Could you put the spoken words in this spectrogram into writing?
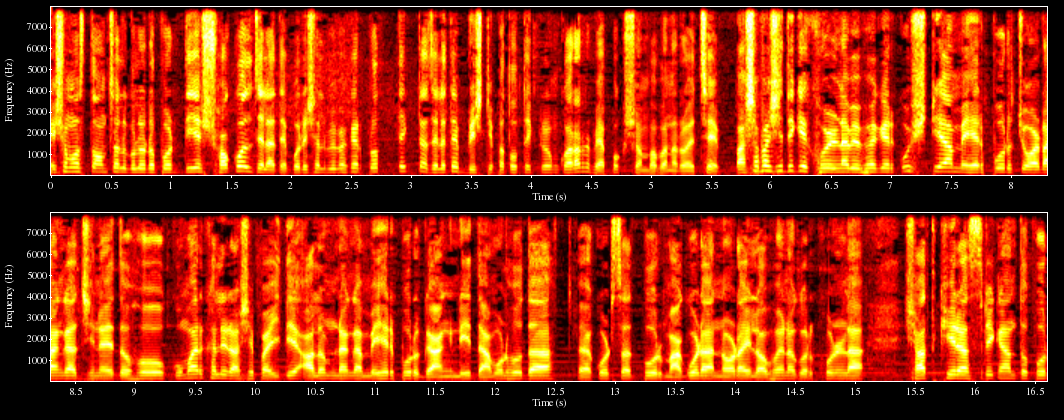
এই সমস্ত অঞ্চলগুলোর উপর দিয়ে সকল জেলাতে বরিশাল বিভাগের প্রত্যেকটা জেলাতে বৃষ্টিপাত অতিক্রম করার ব্যাপক সম্ভাবনা রয়েছে। পাশাপাশি দিকে খুলনা বিভাগের কুষ্টিয়া, মেহেরপুর, চুয়াডাঙ্গা, ঝিনাইদহ, কুমারখালীর আশেপাশ দিয়ে আলমডাঙ্গা, মেহেরপুর, গাংনি, দামড়হুদা কোটসাদপুর মাগুড়া নড়াইল, অভয়নগর, খুলনা, সাতক্ষীরা, শ্রীকান্তপুর,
